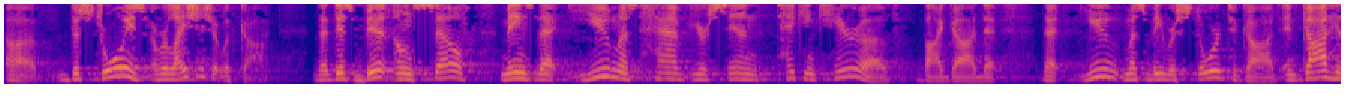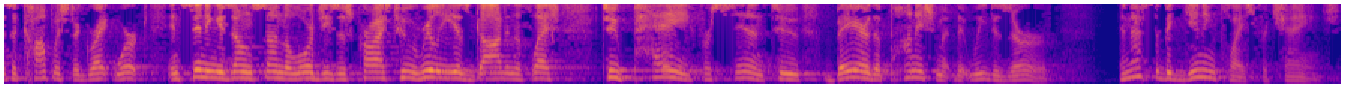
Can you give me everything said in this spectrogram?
uh, destroys a relationship with God, that this bent on self means that you must have your sin taken care of by God, that that you must be restored to God. And God has accomplished a great work in sending His own Son, the Lord Jesus Christ, who really is God in the flesh, to pay for sin, to bear the punishment that we deserve. And that's the beginning place for change.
